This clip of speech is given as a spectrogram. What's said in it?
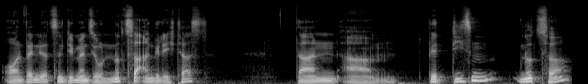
Und wenn du jetzt eine Dimension Nutzer angelegt hast, dann ähm, wird diesem Nutzer,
